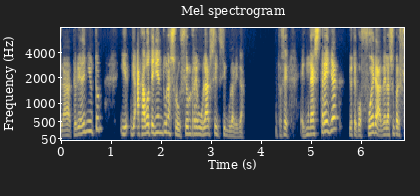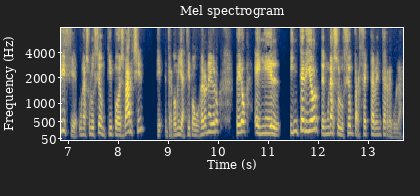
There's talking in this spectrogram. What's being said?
la teoría de Newton, y acabo teniendo una solución regular sin singularidad. Entonces, en una estrella, yo tengo fuera de la superficie una solución tipo Schwarzschild, entre comillas, tipo agujero negro, pero en el interior tengo una solución perfectamente regular.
